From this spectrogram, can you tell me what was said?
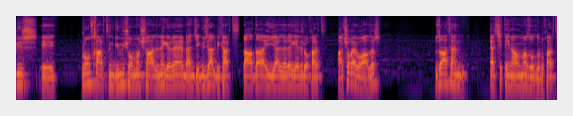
bir e, bronz kartın gümüş olma haline göre bence güzel bir kart. Daha da iyi yerlere gelir o kart. Daha çok Evo alır. Bu zaten gerçekten inanılmaz oldu bu kart.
